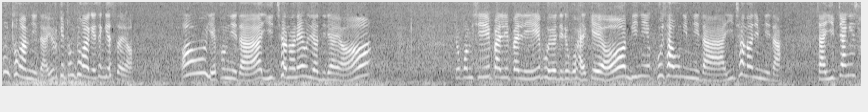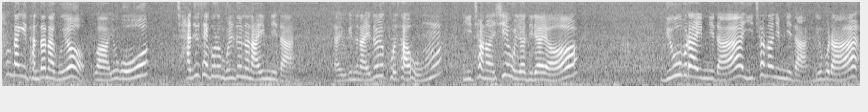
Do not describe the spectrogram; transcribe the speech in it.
통통합니다. 이렇게 통통하게 생겼어요. 어우, 예쁩니다. 2,000원에 올려드려요. 조금씩 빨리빨리 보여드리고 갈게요. 미니 고사홍입니다. 2,000원입니다. 자, 입장이 상당히 단단하고요. 와, 요거 자주색으로 물드는 아이입니다. 자, 여기 있는 아이들 고사홍 2,000원씩 올려드려요. 뉴브라입니다. 2,000원입니다. 뉴브라.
